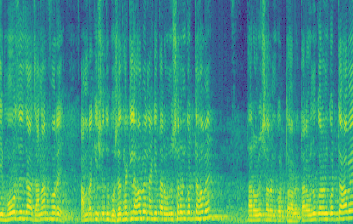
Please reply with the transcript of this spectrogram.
এই মজেজা জানার পরে আমরা কি শুধু বসে থাকলে হবে নাকি তার অনুসরণ করতে হবে? তার অনুসরণ করতে হবে, তার অনুকরণ করতে হবে।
